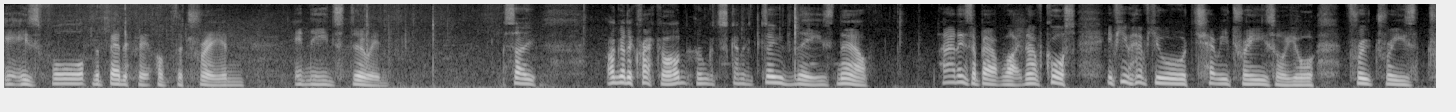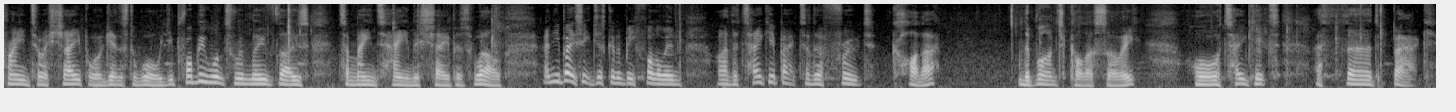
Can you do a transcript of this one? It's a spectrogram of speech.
it is for the benefit of the tree and it needs doing. So I'm going to crack on. I'm just going to do these now. That is about right. Now, of course, if you have your cherry trees or your fruit trees trained to a shape or against a wall, you probably want to remove those to maintain the shape as well. And you're basically just going to be following either take it back to the fruit collar, the branch collar, sorry, or take it a third back,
